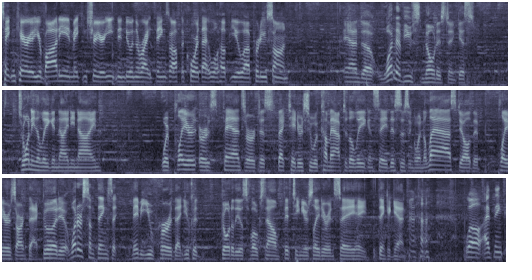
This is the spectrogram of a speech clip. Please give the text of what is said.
taking care of your body and making sure you're eating and doing the right things off the court that will help you uh, produce on. And uh, what have you noticed, I guess, joining the league in 99, where players or fans or just spectators who would come after the league and say this isn't going to last, you know, the players aren't that good. What are some things that maybe you've heard that you could go to those folks now 15 years later and say, hey, think again? well, I think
